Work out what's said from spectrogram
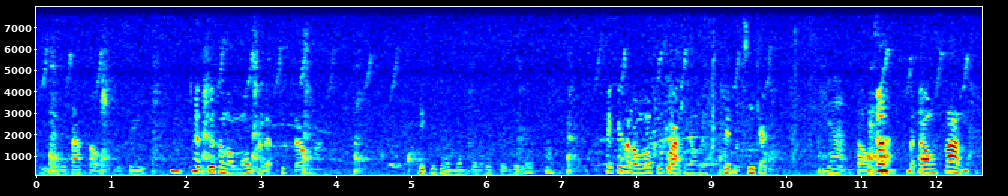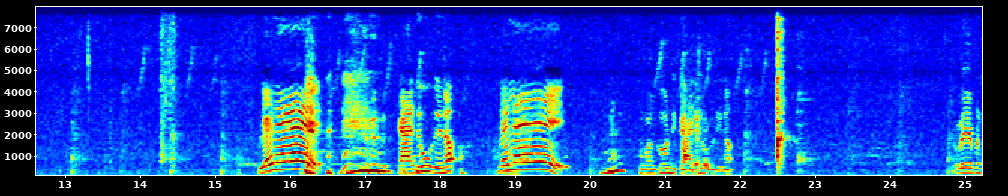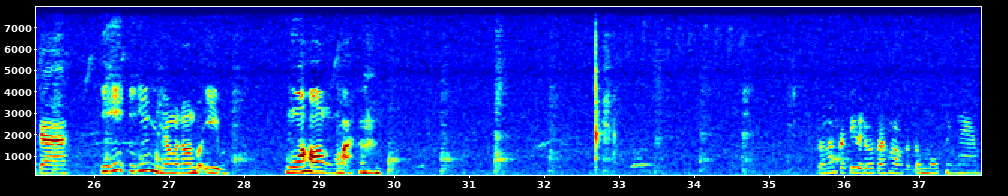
มีแต่จะตัดต่อซื้อเฮ็ดคือขนมมกขนาดถูกต้องมาเฮ็ดที่ขนมมันจะเฮ็ดเป็นเฮ็ดแล้วเฮ็ดคือขนมมกดีกว่าพี่น้องเลยเฮ็ดอีกสิกะเนี่ยตองเออสั่นใบตองสั้นเล่เล่กายดุเลยเนาะเล่เล่ผู้บางคนนี่กายดุเลยเนาะเล่เป็นกา อีอีอีอีพี่น้องก็นอนบ่อิ่มงัวห้องว่ะตอนนั้นก็ตื้อด้วยไฟห้องกับต้มมกในงาม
